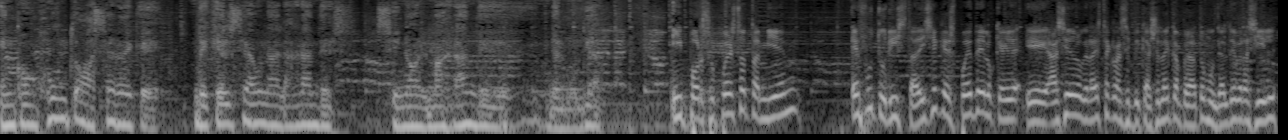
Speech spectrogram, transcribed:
en conjunto hacer de que, de que él sea una de las grandes, si no el más grande del Mundial. Y por supuesto también es futurista. Dice que después de lo que eh, ha sido lograr esta clasificación del Campeonato Mundial de Brasil,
